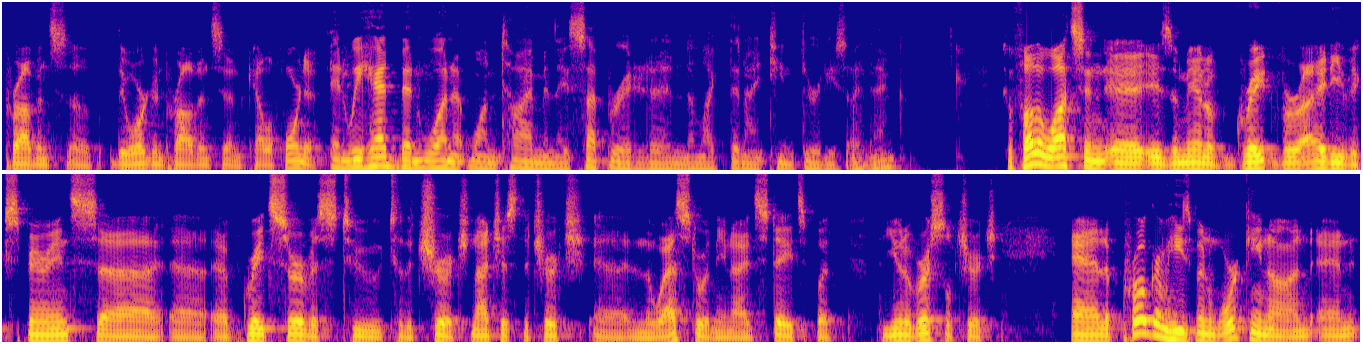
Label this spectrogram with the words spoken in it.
province of the Oregon province and California. And we had been one at one time, and they separated in like the 1930s, I mm-hmm. think. So Father Watson uh, is a man of great variety of experience, uh, uh, of great service to to the church, not just the church uh, in the West or the United States, but the universal church. And a program he's been working on, and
